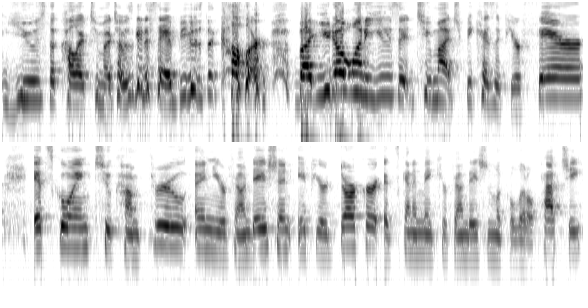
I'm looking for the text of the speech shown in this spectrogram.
use the color too much. I was going to say abuse the color but you don't want to use it too much because if you're fair it's going to come through in your foundation. If you're darker it's going to make your foundation look a little patchy.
